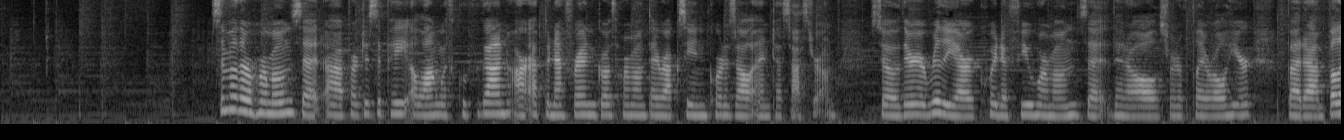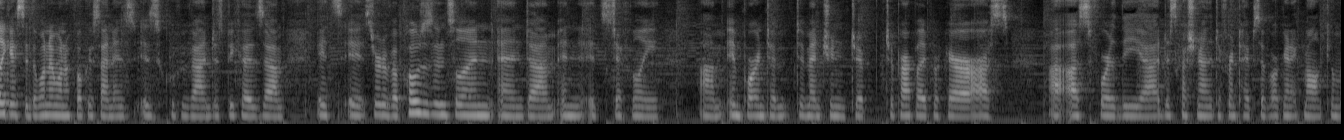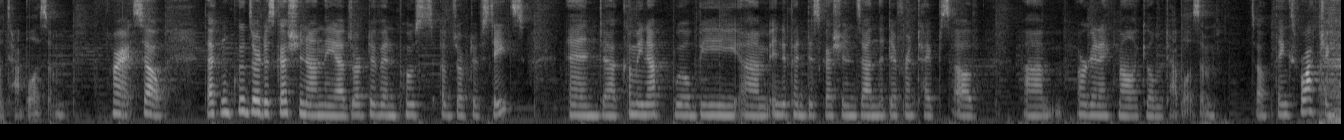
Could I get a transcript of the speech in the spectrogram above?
Some other hormones that uh, participate along with glucagon are epinephrine, growth hormone, thyroxine, cortisol, and testosterone. So there really are quite a few hormones that, that all sort of play a role here. But um, but like I said, the one I want to focus on is, is glucagon, just because um, it's it sort of opposes insulin, and um, and it's definitely um, important to, to mention to, to properly prepare us uh, us for the uh, discussion on the different types of organic molecule metabolism. All right, so that concludes our discussion on the absorptive and post-absorptive states. And uh, coming up will be um, independent discussions on the different types of um, organic molecule metabolism. So thanks for watching.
